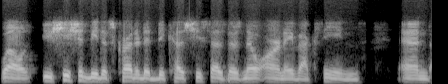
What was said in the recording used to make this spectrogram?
"Well, you, she should be discredited because she says there's no RNA vaccines." And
